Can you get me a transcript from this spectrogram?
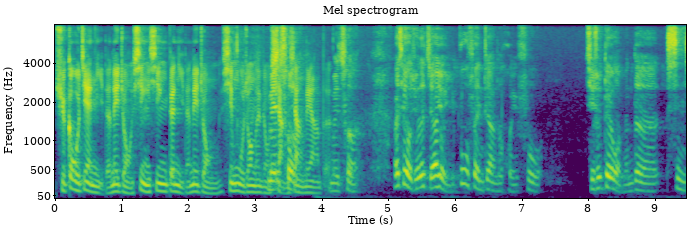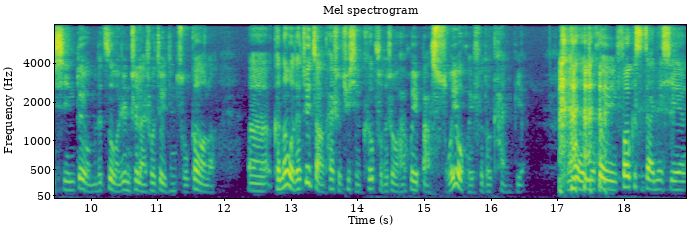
去构建你的那种信心跟你的那种心目中的那种想象那样的。没错，而且我觉得只要有一部分这样的回复。其实对我们的信心，对我们的自我认知来说就已经足够了。呃，可能我在最早开始去写科普的时候，还会把所有回复都看一遍，然后我就会 focus 在那些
